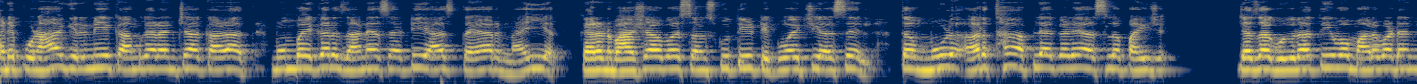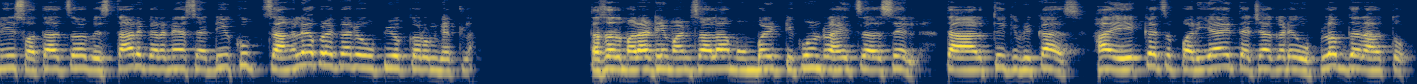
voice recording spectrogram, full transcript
आणि पुन्हा गिरणी कामगारांच्या काळात मुंबईकर जाण्यासाठी आज तयार नाहीयेत कारण भाषा व संस्कृती टिकवायची असेल तर मूळ अर्थ आपल्याकडे असलं पाहिजे. ज्याचा गुजराती व मारवाड्यांनी स्वतःचा विस्तार करण्यासाठी खूप चांगल्या प्रकारे उपयोग करून घेतला. तसंच मराठी माणसाला मुंबईत टिकून राहायचं असेल तर आर्थिक विकास हा एकच पर्याय त्याच्याकडे उपलब्ध राहतो.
